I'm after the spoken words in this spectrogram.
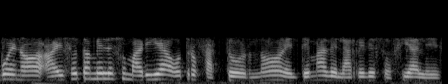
Bueno, a eso también le sumaría otro factor, ¿no? El tema de las redes sociales.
